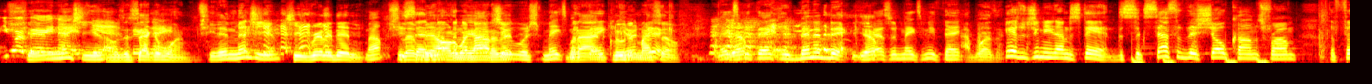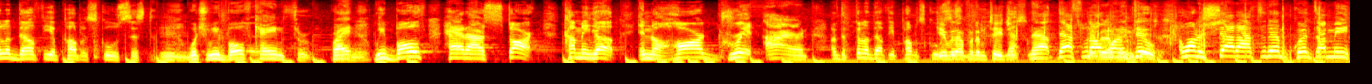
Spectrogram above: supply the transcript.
you are She very didn't nice. mention you. Yeah, I was the second nice. one. she didn't mention you. She really didn't. Well, she Left said me all the nothing way out about of you, it, which makes me but I think included you're a dick. Myself. Makes Yep. me think you've been a dick. Yep. That's what makes me think. I wasn't. Here's what you need to understand. The success of this show comes from the Philadelphia public school system, Mm. which we both came through, right? Mm-hmm. We both had our start coming up in the hard grit iron of the Philadelphia public school Give it up for them teachers. Now, now, that's what Give I want to do. teachers. I want to shout out to them, Quince. I mean,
